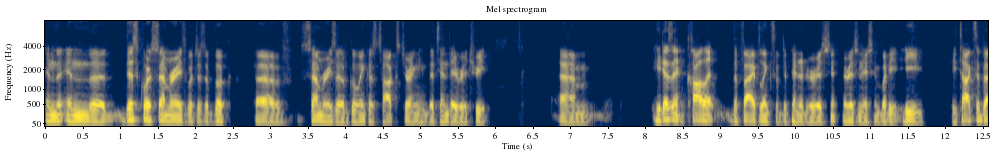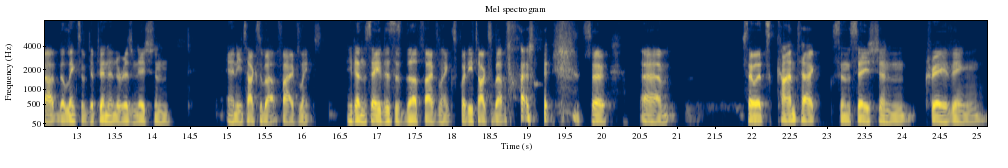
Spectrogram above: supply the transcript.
in the in the discourse summaries, which is a book of summaries of Goenka's talks during the 10-day retreat. Um, he doesn't call it the five links of dependent origin, origination, but he, he he talks about the links of dependent origination and he talks about five links. He doesn't say this is the five links, but he talks about five. so, um, so it's contact, sensation, craving,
